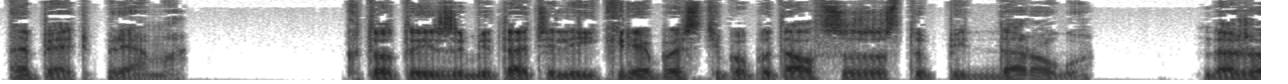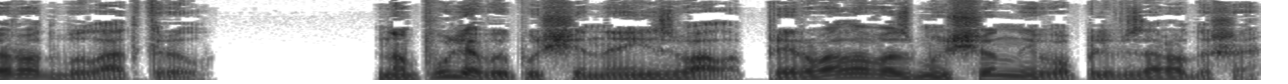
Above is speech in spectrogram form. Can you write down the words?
опять прямо. Кто-то из обитателей крепости попытался заступить дорогу. Даже рот было открыл. Но пуля, выпущенная из вала, прервала возмущенный вопль в зародыше.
